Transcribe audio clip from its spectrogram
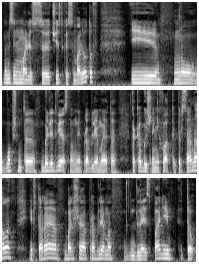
Мы занимались э, чисткой самолетов. И, ну, в общем-то, были две основные проблемы. Это, как обычно, нехватка персонала. И вторая большая проблема для Испании – это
